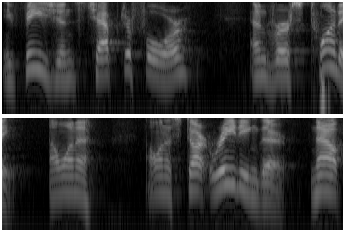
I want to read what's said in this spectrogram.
Ephesians chapter 4 and verse 20. I want to I want to start reading there. Now,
